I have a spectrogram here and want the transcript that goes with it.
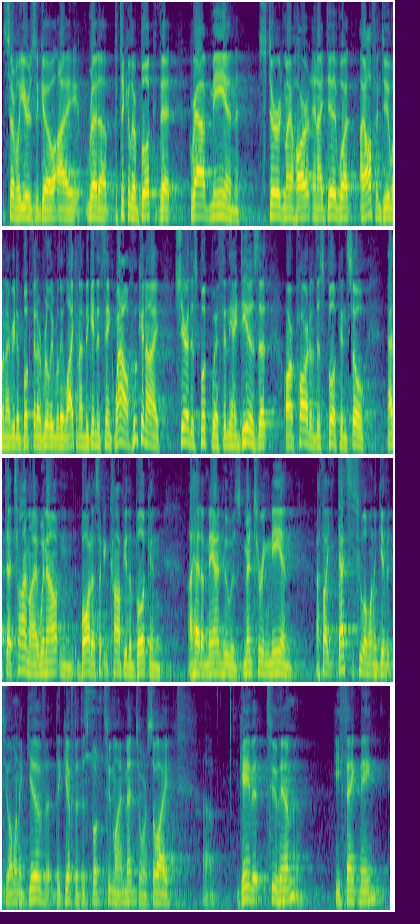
several years ago, I read a particular book that grabbed me and stirred my heart. And I did what I often do when I read a book that I really, really like. And I begin to think, wow, who can I share this book with and the ideas that are part of this book? And so at that time, I went out and bought a second copy of the book. And I had a man who was mentoring me. And I thought, that's who I want to give it to. I want to give the gift of this book to my mentor. So I um, gave it to him. He thanked me.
